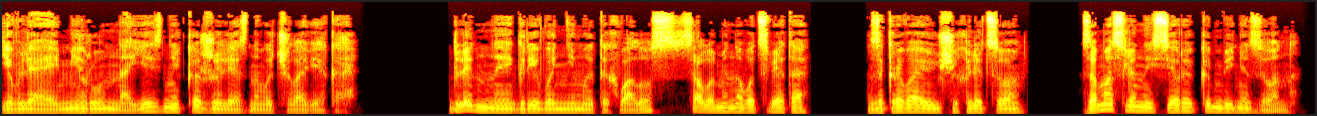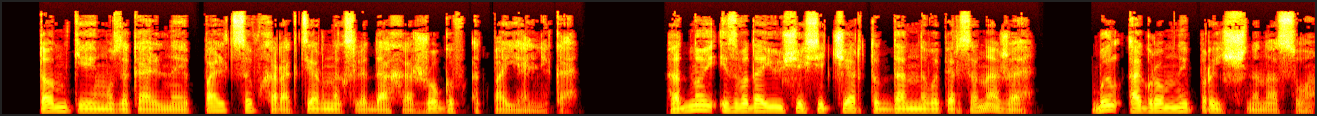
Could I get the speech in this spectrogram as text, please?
являя миру наездника Железного Человека. Длинная грива немытых волос соломенного цвета, закрывающих лицо, замасленный серый комбинезон, тонкие музыкальные пальцы в характерных следах ожогов от паяльника. Одной из выдающихся черт данного персонажа был огромный прыщ на носу.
